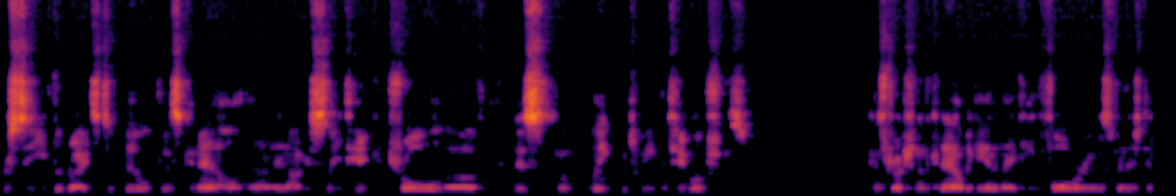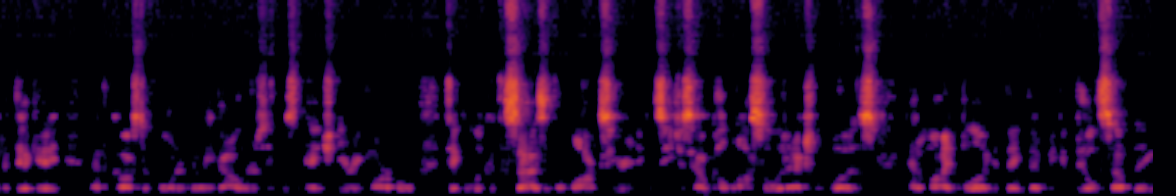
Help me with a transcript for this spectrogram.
receive the rights to build this canal uh, and obviously take control of this you know, link between the two oceans. Construction of the canal began in 1904 and was finished in a decade at the cost of $400 million. It was an engineering marvel. Take a look at the size of the locks here. You can see just how colossal it actually was. Kind of mind blowing to think that we could build something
